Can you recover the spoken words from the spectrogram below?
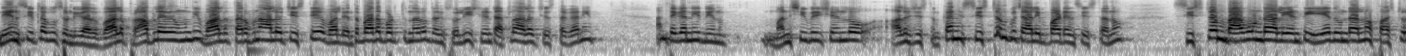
నేను సీట్లో కూర్చుండి కాదు వాళ్ళ ప్రాబ్లం ఏముంది వాళ్ళ తరఫున ఆలోచిస్తే వాళ్ళు ఎంత బాధపడుతున్నారో దానికి సొల్యూషన్ ఏంటి అట్లా ఆలోచిస్తా కానీ అంతేగాని నేను మనిషి విషయంలో ఆలోచిస్తాను. కానీ సిస్టమ్కు చాలా ఇంపార్టెన్స్ ఇస్తాను. సిస్టమ్ బాగుండాలి అంటే ఏది ఉండాలనో ఫస్ట్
